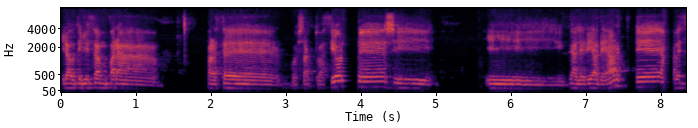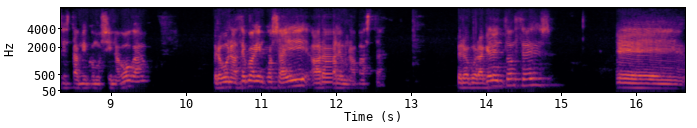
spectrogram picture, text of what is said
la utilizan para, hacer pues, actuaciones y, y galería de arte, a veces también como sinagoga. Pero bueno, hacer cualquier cosa ahí ahora vale una pasta. Pero por aquel entonces eh,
